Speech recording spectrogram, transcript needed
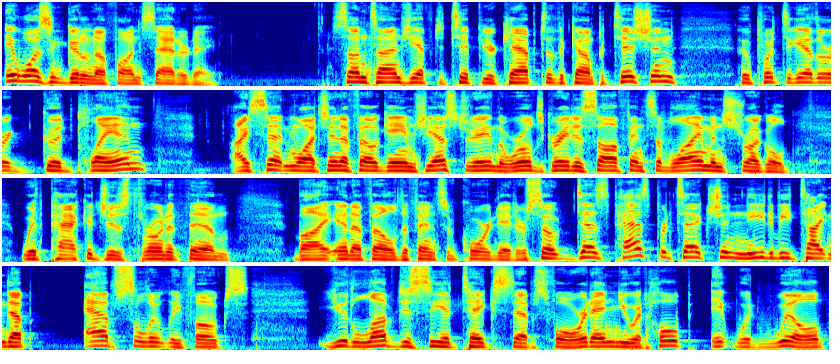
it wasn't good enough on Saturday. Sometimes you have to tip your cap to the competition who put together a good plan. I sat and watched NFL games yesterday, and the world's greatest offensive linemen struggled with packages thrown at them by NFL defensive coordinator. So, does pass protection need to be tightened up? Absolutely, folks. You'd love to see it take steps forward, and you would hope it would will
